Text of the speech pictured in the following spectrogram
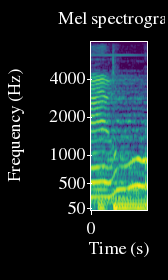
é o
